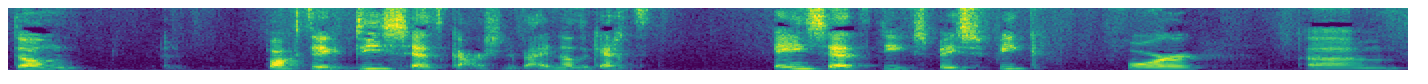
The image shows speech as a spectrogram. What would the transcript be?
dan pakte ik die set kaarten erbij. En had ik echt één set die ik specifiek voor, um,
